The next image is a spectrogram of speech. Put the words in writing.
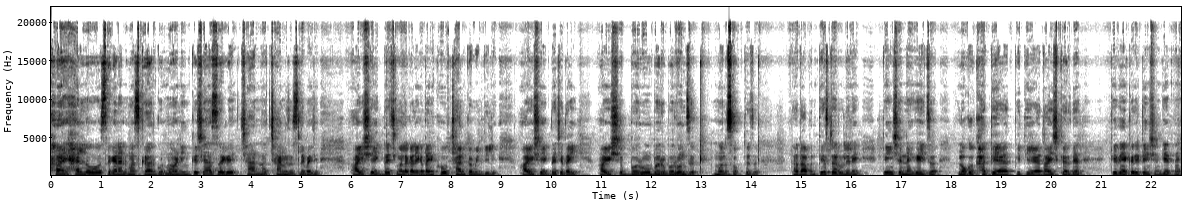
हाय हॅलो सगळ्यांना नमस्कार गुड मॉर्निंग. कसे आहात सगळे? छान ना छानच असले पाहिजे. आयुष्य एकदाची मला काल एका ताईने खूप छान कमेंट केली आयुष्य एकदाचे ताई आयुष्य बरोबर भर भरून जग मनसोक्त जग. तर आता आपण तेच ठरवलेलं. आहे टेन्शन नाही घ्यायचं. लोक खाते आहेत पिते आहेत आयुष करतात ते ते कधी टेन्शन घेत नाही.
